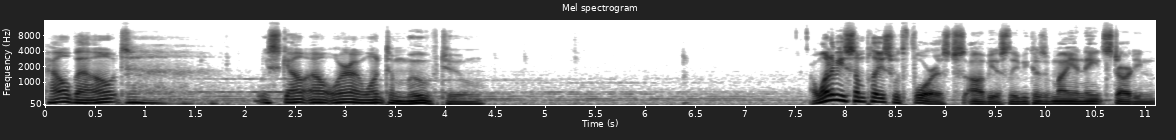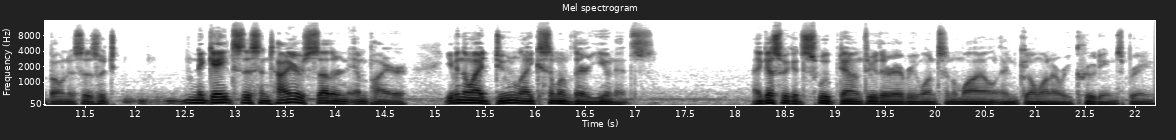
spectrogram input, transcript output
How about we scout out where I want to move to? I want to be someplace with forests, obviously, because of my innate starting bonuses, which negates this entire southern empire, even though I do like some of their units. I guess we could swoop down through there every once in a while and go on a recruiting spree.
